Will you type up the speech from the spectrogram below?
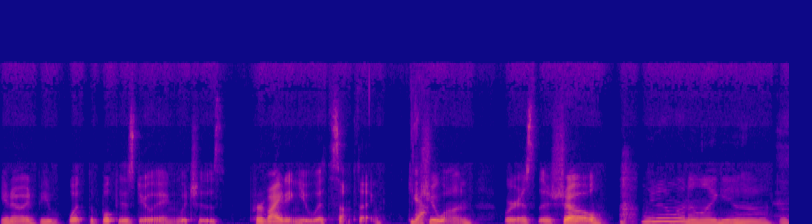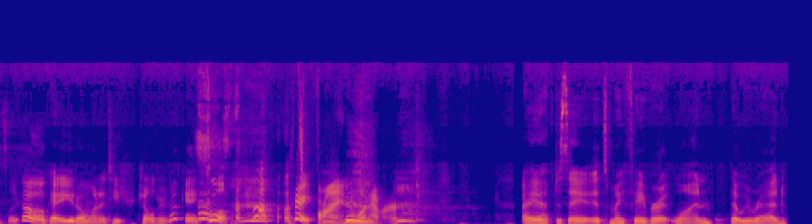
You know, it'd be what the book is doing, which is providing you with something to Yeah. chew on. Whereas the show, we don't want to like, you know, it's like, oh, okay, you don't want to teach your children. Okay, cool. Great. fine, whatever. I have to say, it's my favorite one that we read.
